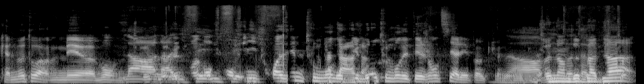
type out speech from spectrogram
Calme-toi. Mais euh, bon, non, non, il fait, il fait... troisième, tout le monde était beau, tout le monde était gentil à l'époque. Venant de Bada,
